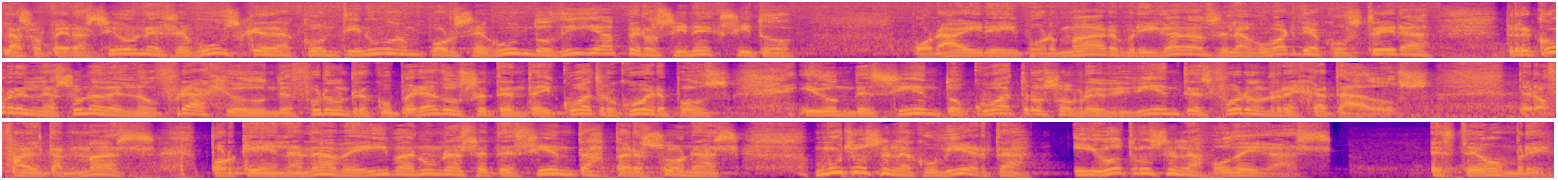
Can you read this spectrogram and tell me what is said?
Las operaciones de búsqueda continúan por segundo día, pero sin éxito. Por aire y por mar, brigadas de la Guardia Costera recorren la zona del naufragio donde fueron recuperados 74 cuerpos y donde 104 sobrevivientes fueron rescatados. Pero faltan más, porque en la nave iban unas 700 personas, muchos en la cubierta y otros en las bodegas. Este hombre,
